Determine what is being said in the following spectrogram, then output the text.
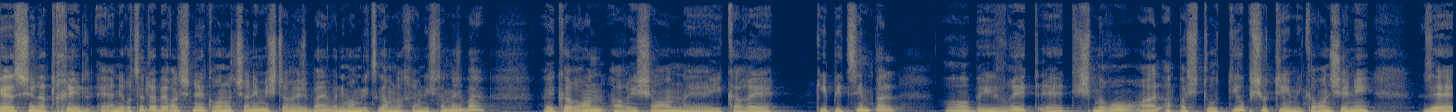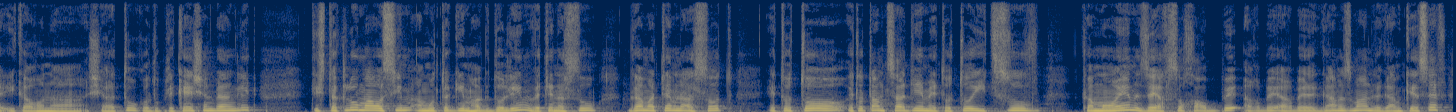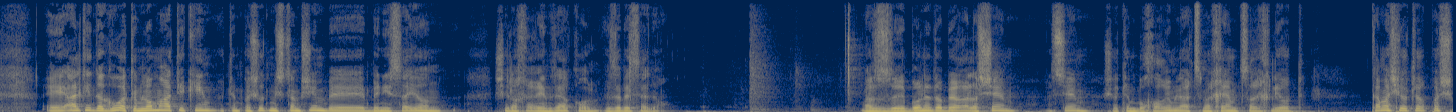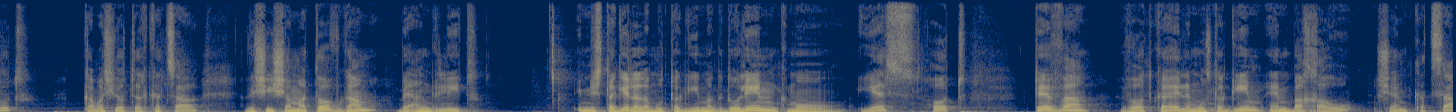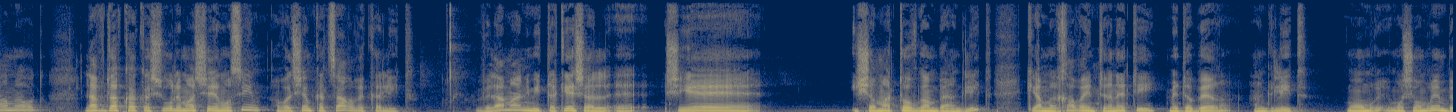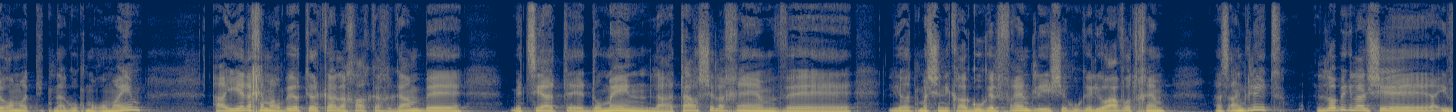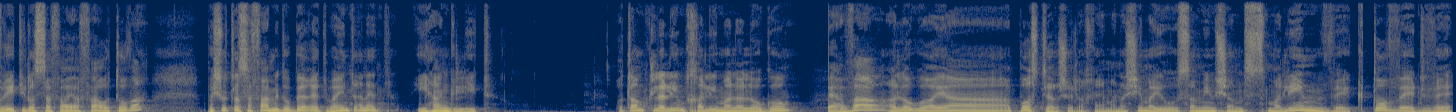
אוקיי, אז שנתחיל. אני רוצה לדבר על שני עקרונות שאני משתמש בהם, ואני ממליץ גם לכם להשתמש בהם. העיקרון הראשון אה, ייקרא Keep it simple, או בעברית, אה, תשמרו על הפשטות. תהיו פשוטים. עיקרון שני זה עיקרון השעתוק, או duplication באנגלית. תסתכלו מה עושים המותגים הגדולים, ותנסו גם אתם לעשות את, אותו, את אותם צעדים, את אותו עיצוב כמוהם. זה יחסוך הרבה הרבה הרבה גם זמן וגם כסף. אה, אל תדאגו, אתם לא מעתיקים, אתם פשוט משתמשים בניסיון של אחרים, זה הכל, וזה בסדר. אז אה, בואו נדבר על השם. השם שאתם בוחרים לעצמכם צריך להיות כמה שיותר פשוט, כמה שיותר קצר, ושיישמע טוב גם באנגלית. אם נסתגל על המותגים הגדולים כמו yes, hot, טבע ועוד כאלה מותגים, הם בחרו שם קצר מאוד, לאו דווקא קשור למה שהם עושים, אבל שם קצר וקליט. ולמה אני מתעקש על אה, שיהיה, יישמע טוב גם באנגלית? כי המרחב האינטרנטי מדבר אנגלית. כמו, אומר, כמו שאומרים, ברומא תתנהגו כמו רומאים. אה, יהיה לכם הרבה יותר קל אחר כך גם במציאת אה, דומיין לאתר שלכם, ולהיות מה שנקרא Google friendly, שגוגל יאהב אתכם. אז אנגלית, לא בגלל שהעברית היא לא שפה יפה או טובה, פשוט השפה המדוברת באינטרנט היא אנגלית. אותם כללים חלים על הלוגו. בעבר הלוגו היה הפוסטר שלכם, אנשים היו שמים שם סמלים וכתובת ו...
